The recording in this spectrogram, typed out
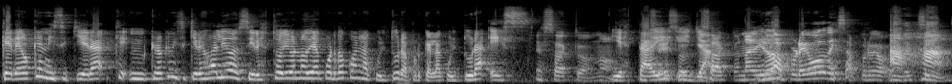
creo que ni siquiera, que, creo que ni siquiera es válido decir estoy o no de acuerdo con la cultura, porque la cultura es. Exacto, no. Y está ahí y ya. Exacto, nadie lo aprueba o desaprueba. Ajá,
